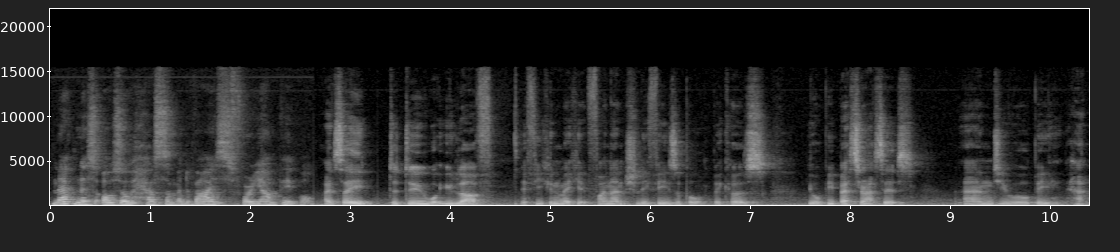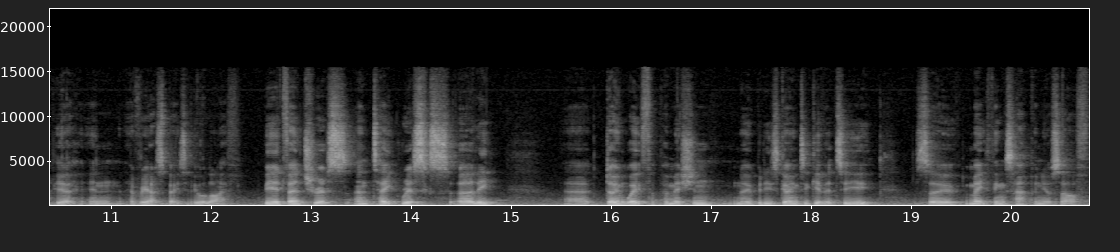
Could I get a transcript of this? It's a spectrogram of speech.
Magnus also has some advice for young people. I'd say to do what you love if you can make it financially feasible because you'll be better at it and you will be happier in every aspect of your life. Be adventurous and take risks early. Uh, don't wait for permission, nobody's going to give it to you, so make things happen yourself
